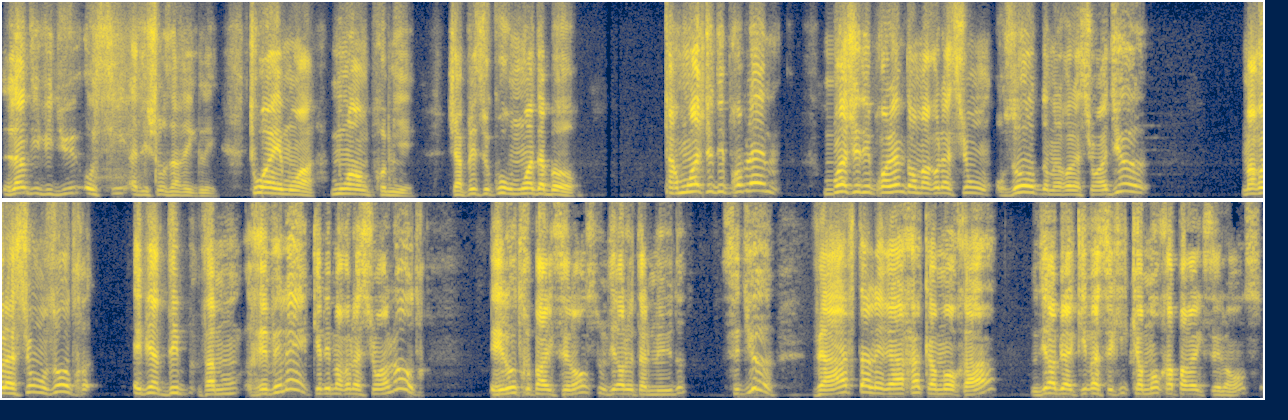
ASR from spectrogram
l'individu aussi a des choses à régler. Toi et moi, moi en premier. J'ai appelé ce cours moi d'abord. Car moi, j'ai des problèmes. Moi, j'ai des problèmes dans ma relation aux autres, dans ma relation à Dieu. Ma relation aux autres, eh bien, va révéler quelle est ma relation à l'autre. Et l'autre, par excellence, nous dira le Talmud, c'est Dieu. Nous dira bien qui va, c'est qui? Kamocha par excellence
